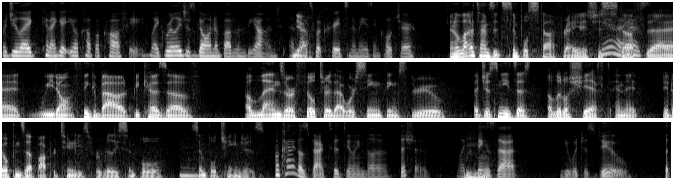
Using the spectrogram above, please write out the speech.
Would you like, can I get you a cup of coffee? Like really just going above and beyond. And Yeah. that's what creates an amazing culture. And a lot of times it's simple stuff, right? It's just Yeah, stuff is. that we don't think about because of a lens or a filter that we're seeing things through that just needs a, a little shift and it, it opens up opportunities for really simple Mm. simple changes. Well, it kind of goes back to doing the dishes, like Mhm. things that you would just do, but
